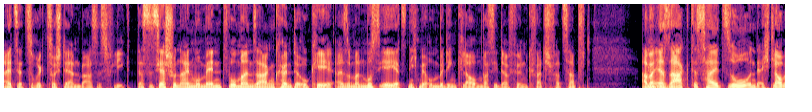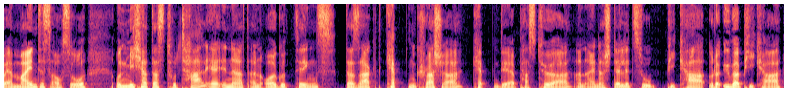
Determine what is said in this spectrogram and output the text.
als er zurück zur Sternbasis fliegt. Das ist ja schon ein Moment, wo man sagen könnte, okay, also man muss ihr jetzt nicht mehr unbedingt glauben, was sie da für einen Quatsch verzapft. Aber er sagt es halt so und ich glaube, er meint es auch so. Und mich hat das total erinnert an All Good Things. Da sagt Captain Crusher, Captain der Pasteur, an einer Stelle zu Picard oder über Picard,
